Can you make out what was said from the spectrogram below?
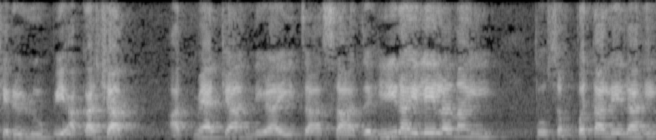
शरीररूपी आकाशात आत्म्याच्या निळाईचा साजही राहिलेला नाही तो संपत आलेला आहे.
